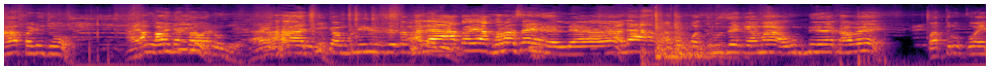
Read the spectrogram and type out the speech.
આ પડ્યું જો પતરું કોઈ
